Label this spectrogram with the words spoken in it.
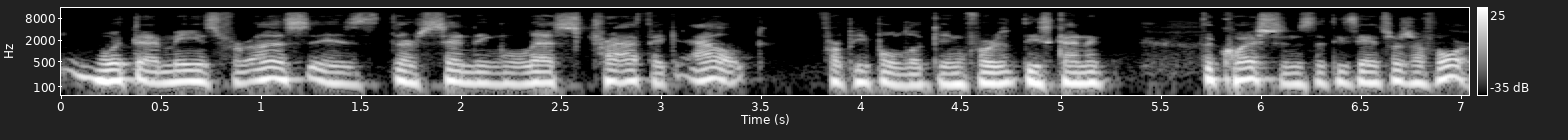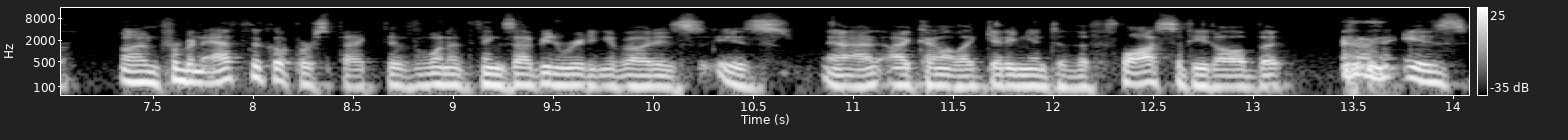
what that means for us is they're sending less traffic out for people looking for these kind of the questions that these answers are for. And from an ethical perspective, one of the things I've been reading about is is I, I kind of like getting into the philosophy at all, but is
